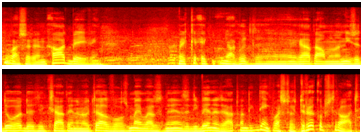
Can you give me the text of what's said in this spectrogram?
Toen was er een aardbeving. Maar ik, ik, ja goed, eh, ik had het allemaal nog niet zo door. Dus ik zat in een hotel. Volgens mij was ik de enige die binnen zat. Want ik denk, was toch druk op straat.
